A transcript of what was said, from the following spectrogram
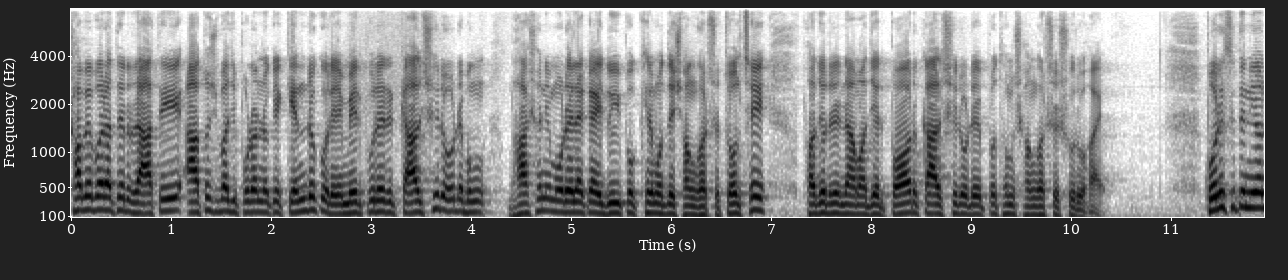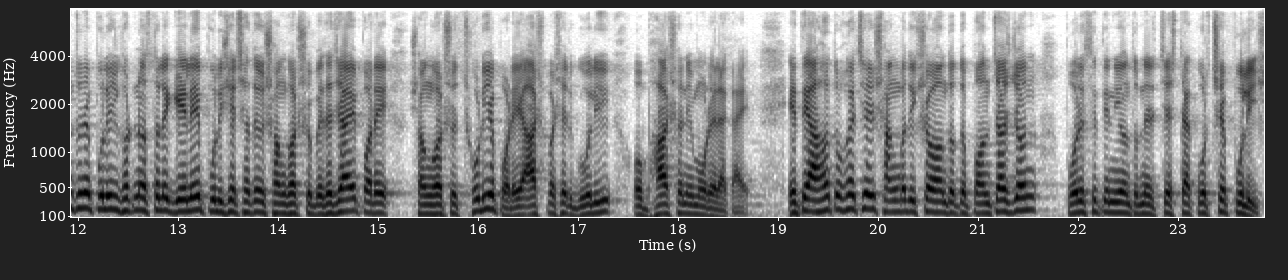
শবে বরাতের রাতে আতশবাজি পোড়ানোকে কেন্দ্র করে মিরপুরের কালশি রোড এবং ভাসানী মোড় এলাকায় দুই পক্ষের মধ্যে সংঘর্ষ চলছে। ফজরের নামাজের পর কালশি রোডে প্রথম সংঘর্ষ শুরু হয়। পরিস্থিতি নিয়ন্ত্রণে পুলিশ ঘটনাস্থলে গেলে পুলিশের সাথেও সংঘর্ষ বেঁধে যায়, পরে সংঘর্ষ ছড়িয়ে পড়ে আশপাশের গলি ও ভাসানী মোড় এলাকায়। এতে আহত হয়েছে সাংবাদিক সহ অন্তত পঞ্চাশ জন। পরিস্থিতি নিয়ন্ত্রণের চেষ্টা করছে পুলিশ।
